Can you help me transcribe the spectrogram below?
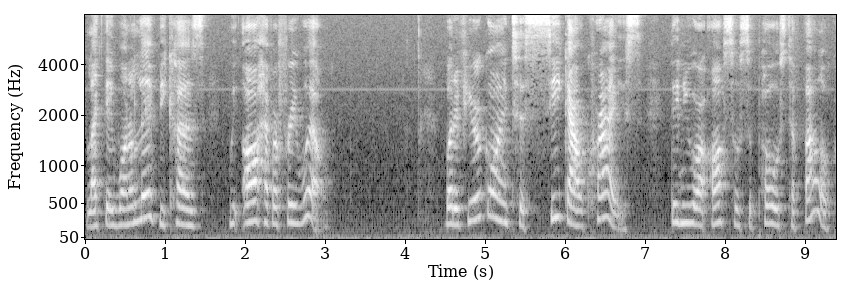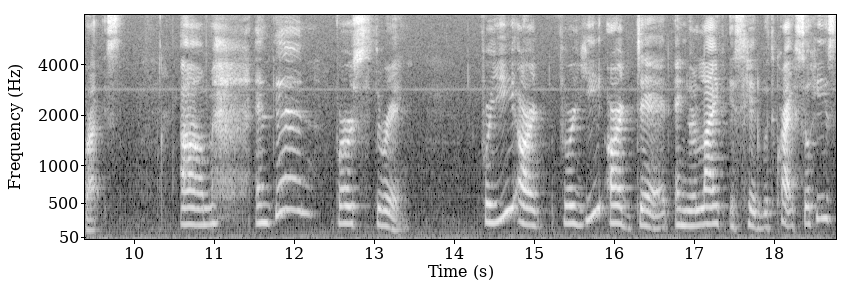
like they want to live because we all have a free will. But if you're going to seek out Christ, then you are also supposed to follow Christ. Um, and then verse 3 For ye are for ye are dead, and your life is hid with Christ. So he's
